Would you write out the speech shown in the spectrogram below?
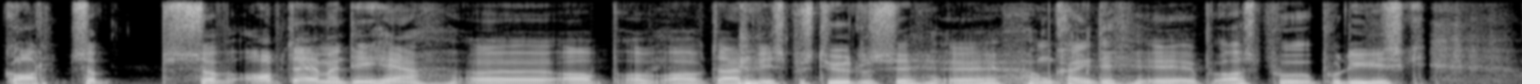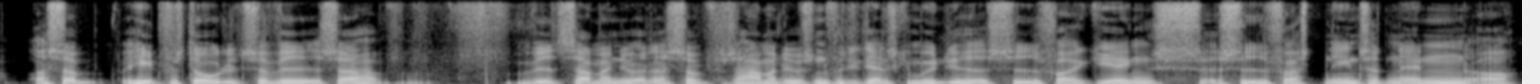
Godt. Så så opdager man det her, øh, og, og, og der er en vis bestyrtelse øh, omkring det, øh, også på politisk. Og så helt forståeligt, så, ved, så vedtager man jo, eller så, så har man det jo sådan for de danske myndigheders side, fra regeringens side, først den ene til den anden, og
